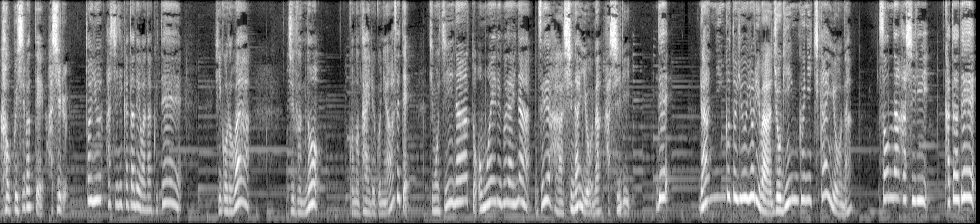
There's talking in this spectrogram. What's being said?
歯を食いしばって走るという走り方ではなくて日頃は自分のこの体力に合わせて気持ちいいなと思えるぐらいなゼーハーしないような走りでランニングというよりはジョギングに近いようなそんな走り方で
